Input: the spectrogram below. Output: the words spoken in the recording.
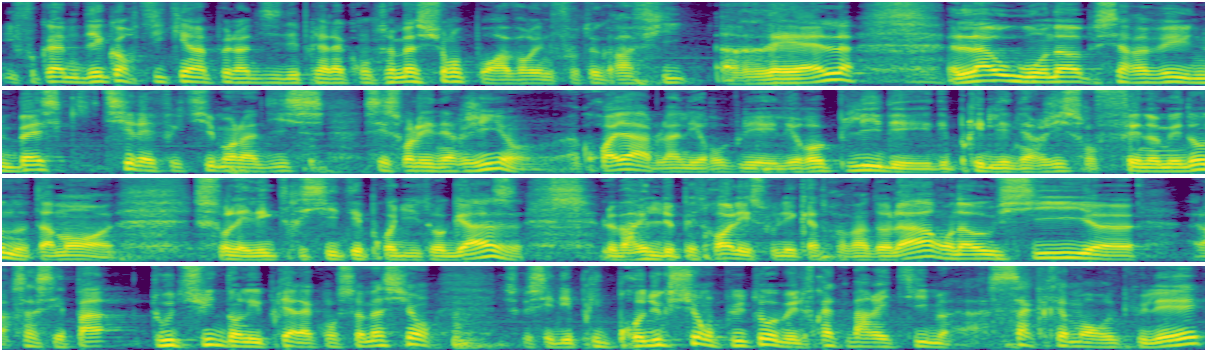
il faut quand même décortiquer un peu l'indice des prix à la consommation pour avoir une photographie réelle. Là où on a observé une baisse qui tire effectivement l'indice, c'est sur l'énergie. Incroyable. Hein. Les, replis, les replis des, des prix de l'énergie sont phénoménaux, notamment euh, sur l'électricité produite au gaz. Le baril de pétrole est sous les 80 dollars. On a aussi, euh, alors ça c'est pas tout de suite dans les prix à la consommation, parce que c'est des prix de production plutôt, mais le fret maritime a sacrément reculé.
